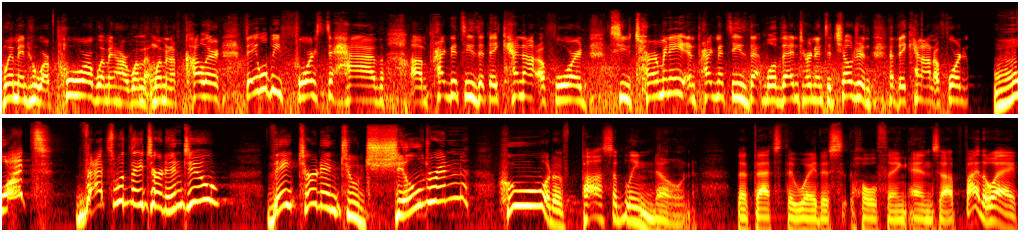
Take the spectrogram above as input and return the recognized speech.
women who are poor, women who are women, women of color, they will be forced to have um, pregnancies that they cannot afford to terminate and pregnancies that will then turn into children that they cannot afford. What? That's what they turn into? They turn into children? Who would have possibly known that that's the way this whole thing ends up? By the way,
